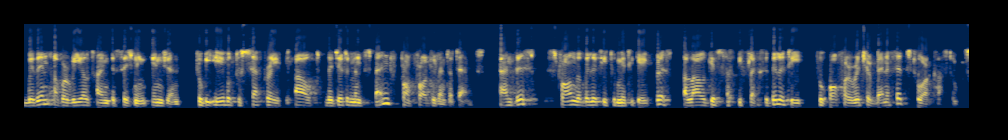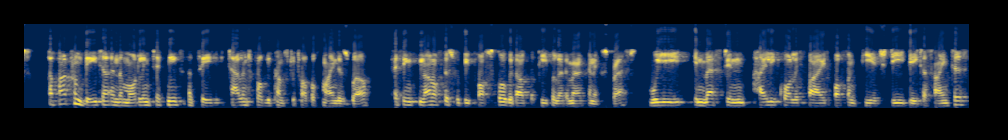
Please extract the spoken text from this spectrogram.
within our real-time decisioning engine to be able to separate out legitimate spend from fraudulent attempts. And this strong ability to mitigate risk allow gives us the flexibility to offer richer benefits to our customers. Apart from data and the modeling techniques, I'd say talent probably comes to top of mind as well. I think none of this would be possible without the people at American Express. We invest in highly qualified, often PhD data scientists.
